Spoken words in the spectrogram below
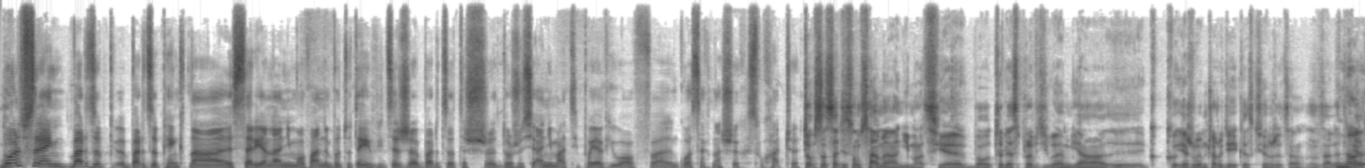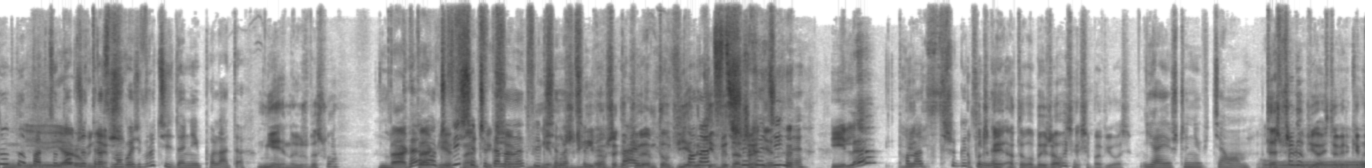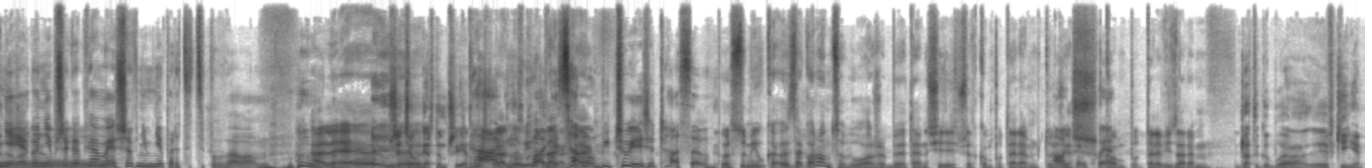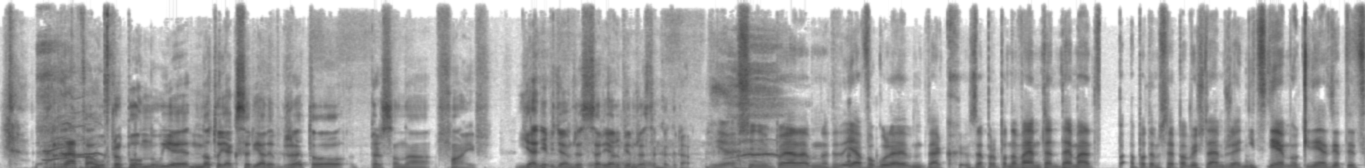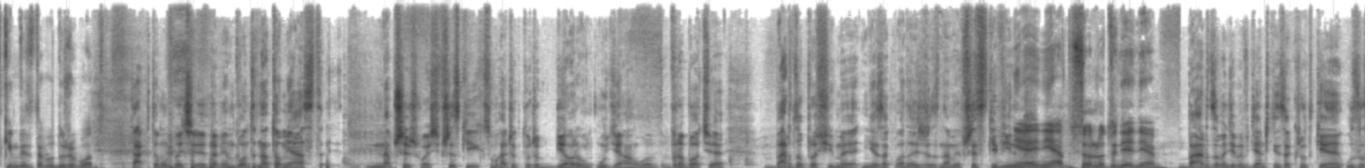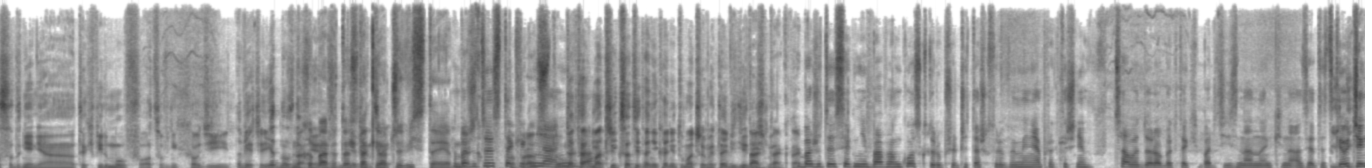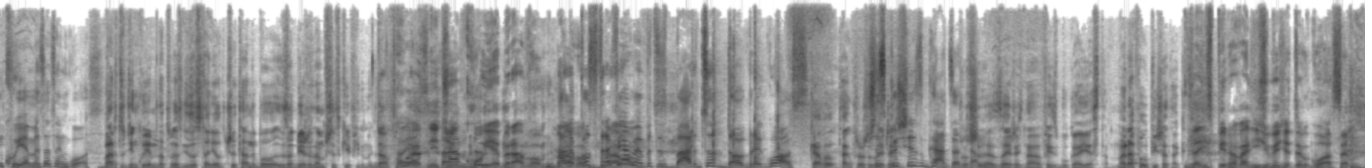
No- Wolf's Rain, bardzo, bardzo piękna serial animowany, bo tutaj widzę, że bardzo też dużo się animacji pojawiło w głosach naszych słuchaczy. To w zasadzie są same animacje, bo tyle sprawdziłem. Ja y, ko- kojarzyłem Czarodziejkę z Księżyca zaledwie. No, no to I bardzo ja dobrze, teraz również. mogłeś wrócić do niej po latach. Nie, no już wyszło? No Tak, okej, tak, jest oczywiście, na czeka na Netflixie. Na Niemożliwe, ciebie. przegapiłem to wielkie Ponad wydarzenie. 3 godziny. Ile? Ponad trzy A godziny. poczekaj, a to obejrzałeś, jak się bawiłaś? Ja jeszcze nie widziałam. Też przegapiłaś to wielkie Nie, ja wydarzenie. go nie przegapiłam, ja jeszcze w nim nie partycypowałam. Ale... Przeciągasz tę przyjemność. Tak, dokładnie, tak, samo tak. biczuję się czasem. Po prostu mi uka- za gorąco było, żeby ten siedzieć przed komputerem, tudzież dziękuję. kompu- telewizorem. Dlatego była e, w kinie. Rafał proponuje, no to jak seriale w grze, to Persona 5. Ja nie wiedziałem, że jest serial, wiem, że jest taka gra. Ja się nie wypowiadam na ten... Ja w ogóle tak zaproponowałem ten temat, a potem sobie pomyślałem, że nic nie wiem o kinie azjatyckim, więc to był duży błąd. Tak, to mógł być e, pewien błąd. Natomiast na przyszłość wszystkich słuchaczy, którzy biorą udział w robocie, bardzo prosimy nie zakładać, że znamy wszystkie filmy. Nie, nie, absolutnie nie. Bardzo będziemy wdzięczni za krótkie uzasadnienia tych filmów, o co w nich chodzi. No wiecie, jedno No zdanie. chyba, że to jest takie oczywiste jednak. Chyba, że to jest tak jak na- Tak, tak. Matrixa, Titanica nie tłumaczymy, te Tak, widzieliśmy. tak, tak. Chyba, że to jest jak niebawem głos, który przeczytasz, który wymienia praktycznie cały dorobek taki bardziej znany kina azjatyckiego. I- Dziękujemy za ten głos. Bardzo dziękujemy, natomiast nie zostanie odczytany, bo zabierze nam wszystkie filmy. Dokładnie, dziękuję, brawo, brawo. Ale pozdrawiamy, brawo. bo to jest bardzo dobry głos. Kawał, tak, proszę Wszystko zajrzeć. się zgadza Proszę tam. zajrzeć na Facebooka, jest tam. Rafał pisze tak. Zainspirowaliśmy się tym głosem.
